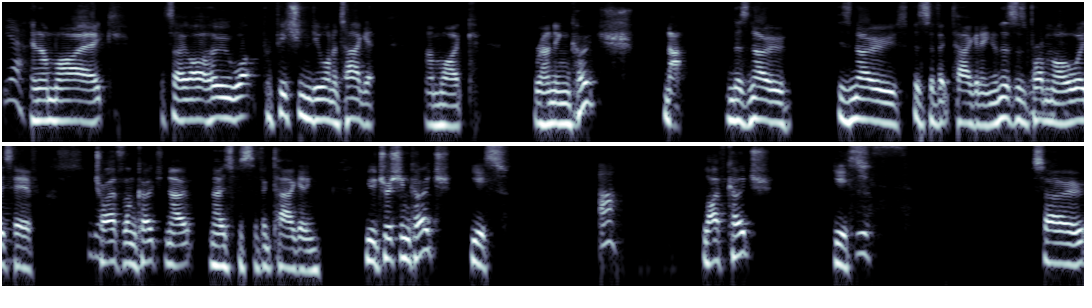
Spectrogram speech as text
Yeah. And I'm like, so oh, who, what profession do you want to target? I'm like, running coach. Nah, there's no, there's no specific targeting, and this is a problem I always have. Yeah. Triathlon coach, no, no specific targeting. Nutrition coach, yes. Ah. Life coach, yes. Yes. So,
